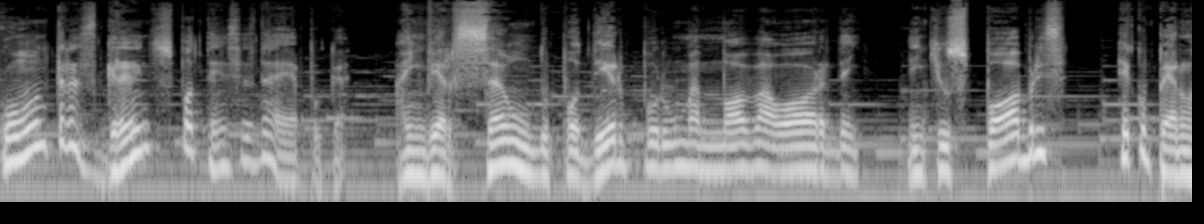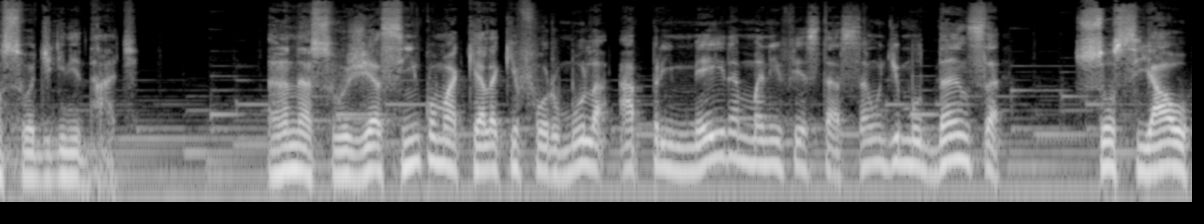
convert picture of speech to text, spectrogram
contra as grandes potências da época. A inversão do poder por uma nova ordem em que os pobres recuperam sua dignidade. Ana surge assim como aquela que formula a primeira manifestação de mudança social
